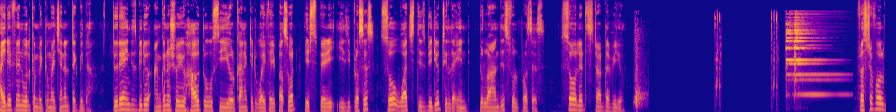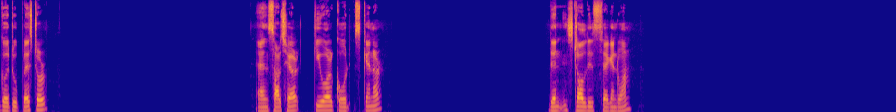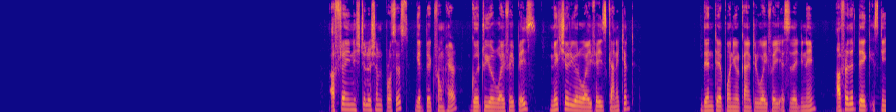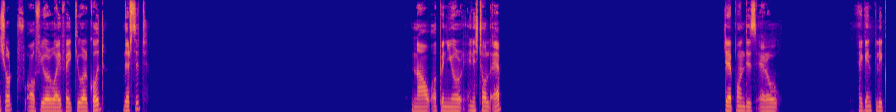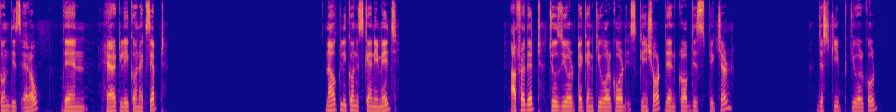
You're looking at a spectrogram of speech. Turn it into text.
Hi dear friend, welcome back to my channel Tech Bidda. Today in this video, I'm gonna show you how to see your connected Wi-Fi password. It's very easy process. So watch this video till the end to learn this full process. So let's start the video. First of all, go to Play Store and search here QR code scanner then install this second one. After installation process get back from here. Go to your wi-fi page. Make sure your wi-fi is connected. Then tap on your connected wi-fi ssid name. After that take screenshot of your wi-fi qr code. That's it now open your installed app. Tap on this arrow. Again click on this arrow. Then here click on accept. Now click on scan image. After that choose your taken qr code screenshot then crop this picture. Just keep qr code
